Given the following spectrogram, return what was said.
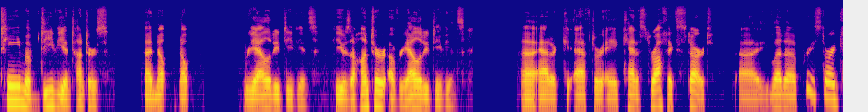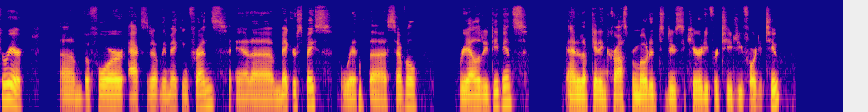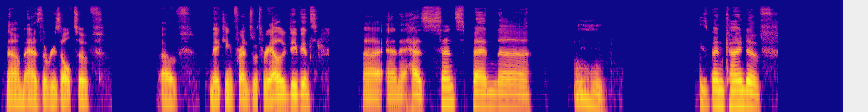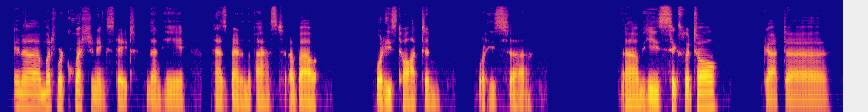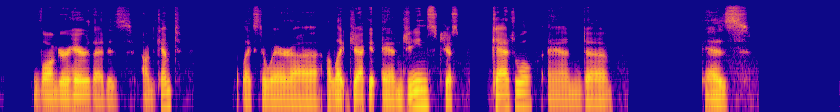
team of deviant hunters. Uh, nope, nope. Reality deviants. He was a hunter of reality deviants. Uh, at a, after a catastrophic start, uh, he led a pretty storied career um, before accidentally making friends at a makerspace with uh, several reality deviants. Ended up getting cross promoted to do security for TG42 um, as the result of of making friends with reality deviants, uh, and it has since been uh, he's been kind of in a much more questioning state than he has been in the past about what he's taught and what he's uh, um, he's six foot tall got uh, longer hair that is unkempt likes to wear uh, a light jacket and jeans just casual and uh, has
